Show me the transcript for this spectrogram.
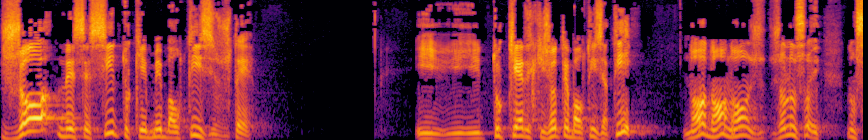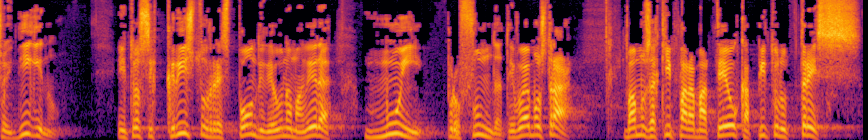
Yo necesito que me bautices usted. ¿Y, y tú quieres que yo te bautice a ti? No, no, no, yo no soy, no soy digno. Entonces Cristo responde de una manera muy profunda. Te voy a mostrar. Vamos aqui para Mateo capítulo 3.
